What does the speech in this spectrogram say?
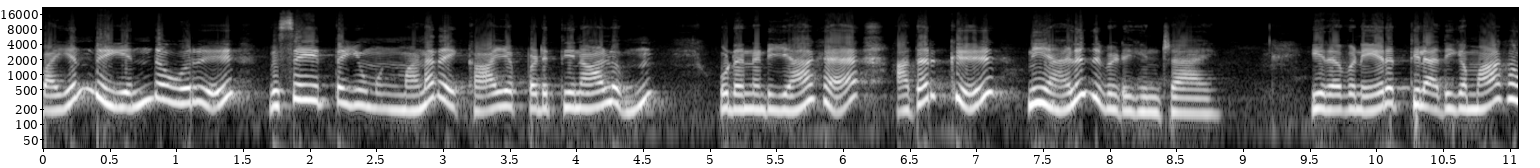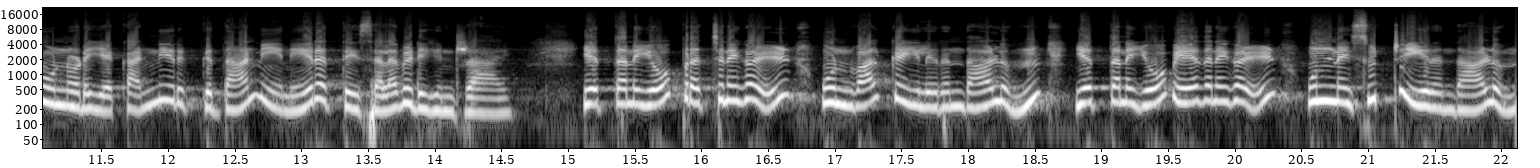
பயந்து எந்த ஒரு விஷயத்தையும் உன் மனதை காயப்படுத்தினாலும் உடனடியாக அதற்கு நீ அழுது விடுகின்றாய். இரவு நேரத்தில் அதிகமாக உன்னுடைய கண்ணீருக்கு தான் நீ நேரத்தை செலவிடுகின்றாய். எத்தனையோ பிரச்சனைகள் உன் வாழ்க்கையில் இருந்தாலும் எத்தனையோ வேதனைகள் உன்னை சுற்றி இருந்தாலும்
